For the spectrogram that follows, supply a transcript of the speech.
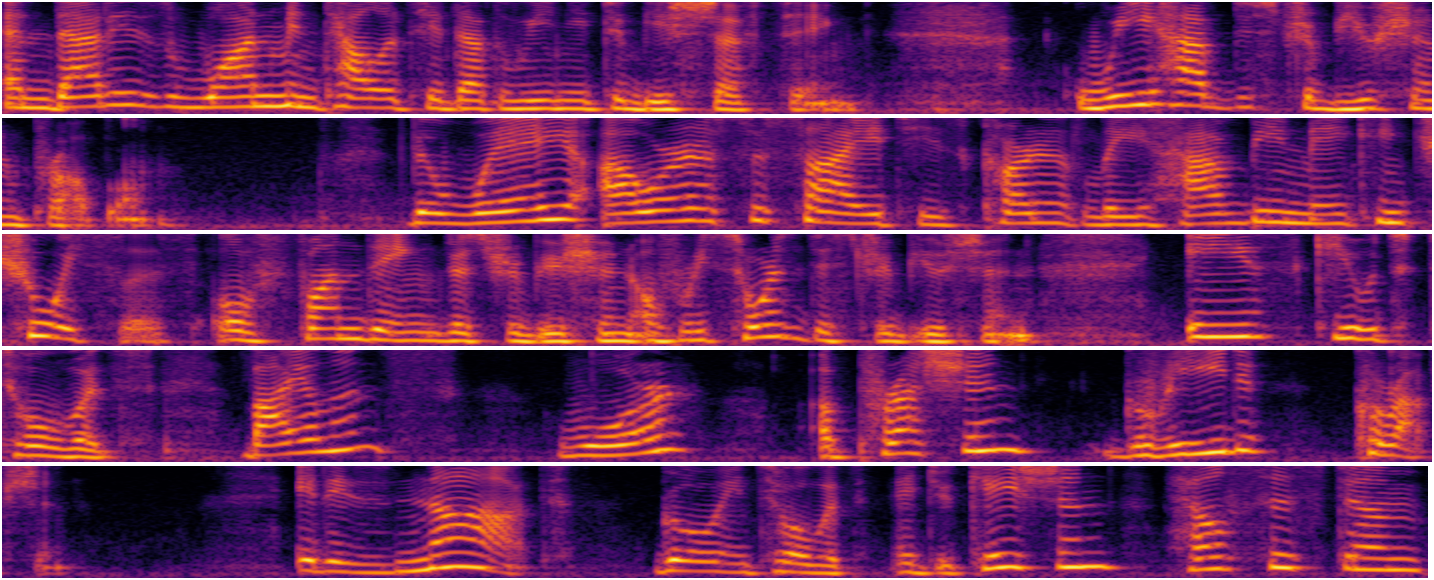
And that is one mentality that we need to be shifting. We have distribution problem the way our societies currently have been making choices of funding distribution, of resource distribution, is skewed towards violence, war, oppression, greed, corruption. It is not going towards education, health system,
